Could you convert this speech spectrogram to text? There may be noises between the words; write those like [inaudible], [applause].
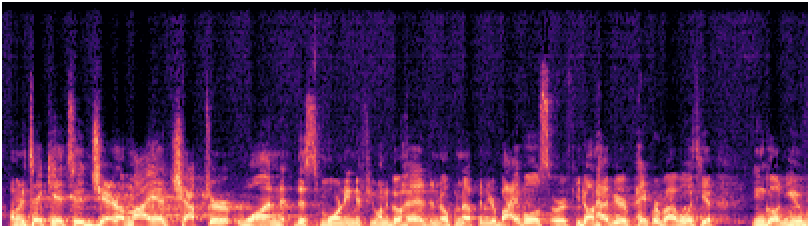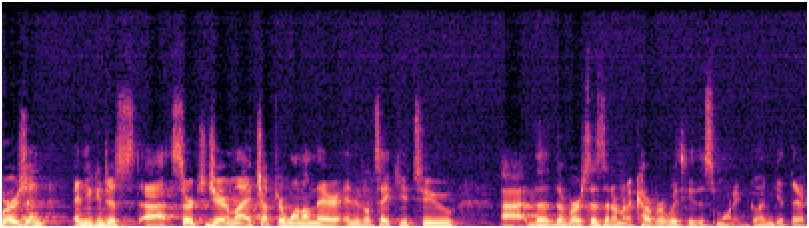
I'm going to take you to Jeremiah chapter 1 this morning. If you want to go ahead and open up in your Bibles, or if you don't have your paper Bible with you, you can go on YouVersion and you can just uh, search Jeremiah chapter 1 on there, and it'll take you to uh, the, the verses that I'm going to cover with you this morning. Go ahead and get there.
